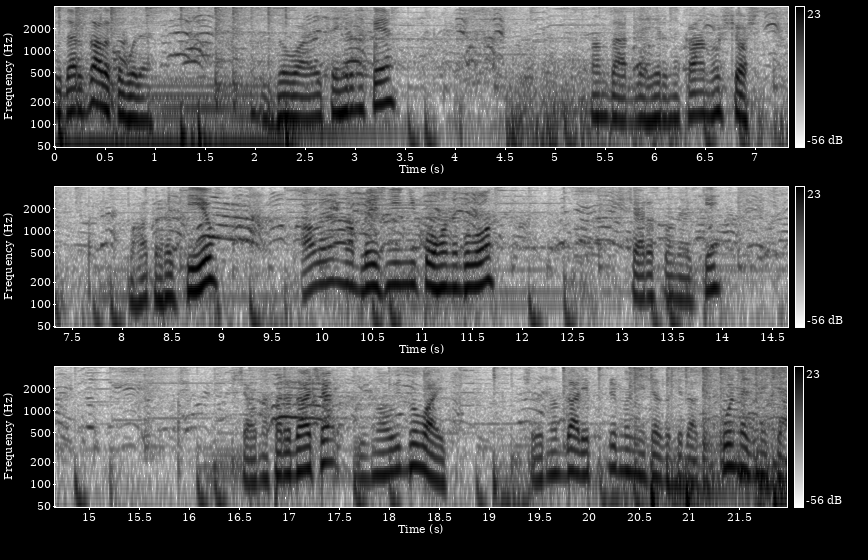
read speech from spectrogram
Удар здалеку буде. Збиваються гірники. Стандарт для гірника. Ну що ж, багато гравців. Але на ближній нікого не було. Ще раз Ланевський. Ще одна передача і знову відбувається. Очевидно, далі потрібно м'яча закидати. Фульме з м'яча.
